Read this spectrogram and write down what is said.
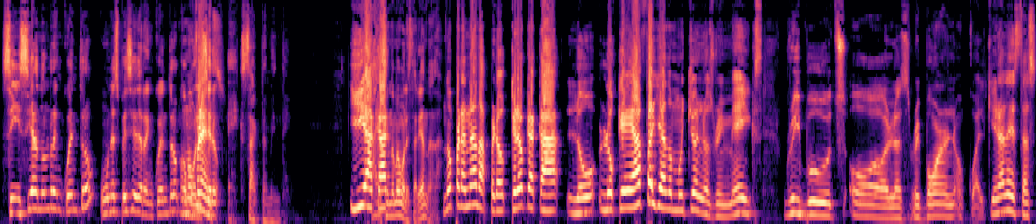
si hicieran un reencuentro, una especie de reencuentro como, Como lo hicieron. Exactamente. Y Ay, acá sí, no me molestaría nada. No para nada, pero creo que acá lo, lo que ha fallado mucho en los remakes, reboots o los reborn o cualquiera de estas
